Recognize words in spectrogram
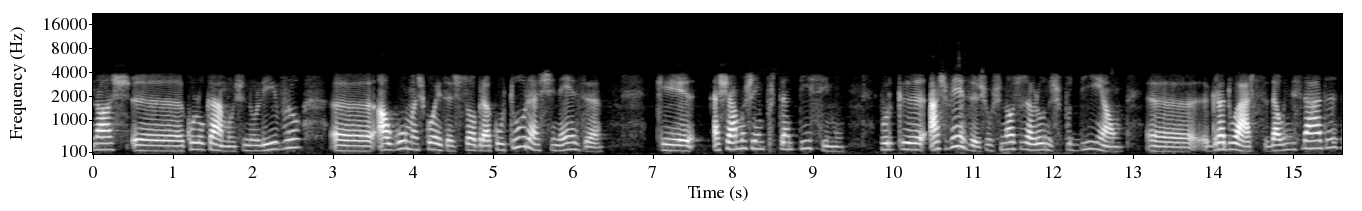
nós uh, colocamos no livro uh, algumas coisas sobre a cultura chinesa que achamos importantíssimo, porque às vezes os nossos alunos podiam uh, graduar-se da universidade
